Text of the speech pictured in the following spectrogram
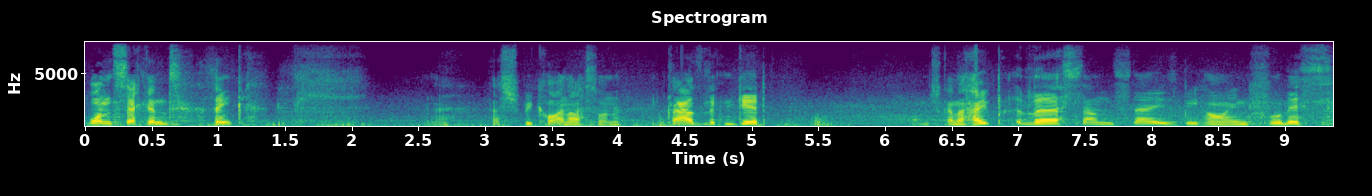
one second, I think. That should be quite a nice one. Clouds looking good. I'm just going to hope the sun stays behind for this.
